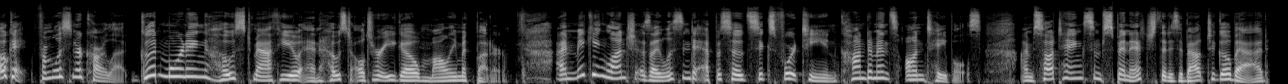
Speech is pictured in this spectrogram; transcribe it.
Okay, from listener Carla. Good morning, host Matthew and host alter ego Molly McButter. I'm making lunch as I listen to episode 614 Condiments on Tables. I'm sauteing some spinach that is about to go bad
